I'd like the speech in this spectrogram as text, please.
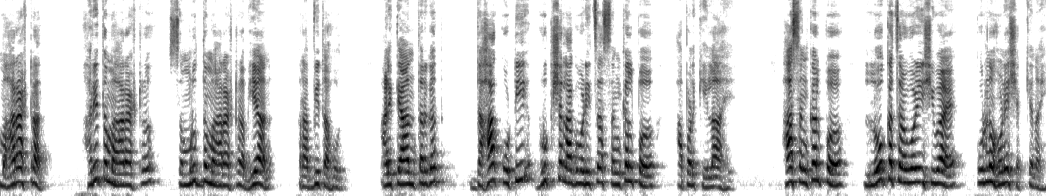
महाराष्ट्रात हरित महाराष्ट्र समृद्ध महाराष्ट्र अभियान राबवित आहोत. आणि त्या अंतर्गत दहा कोटी वृक्ष लागवडीचा संकल्प आपण केला आहे. हा संकल्प लोक चळवळीशिवाय पूर्ण होणे शक्य नाही.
